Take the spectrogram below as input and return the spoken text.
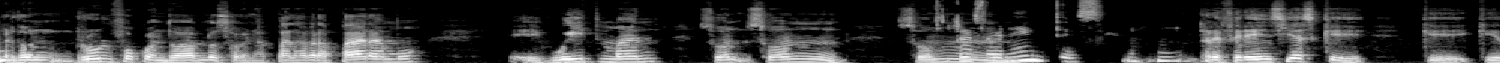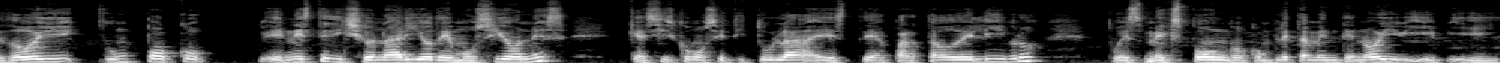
perdón, Rulfo, cuando hablo sobre la palabra páramo, eh, Whitman, son, son, son referentes. Referencias que, que, que, doy un poco en este diccionario de emociones, que así es como se titula este apartado del libro, pues me expongo completamente, ¿no? Y, y,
